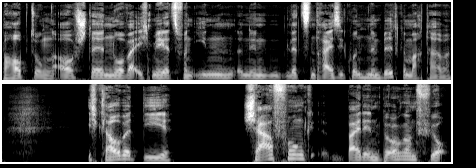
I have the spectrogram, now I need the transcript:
Behauptungen aufstellen, nur weil ich mir jetzt von Ihnen in den letzten drei Sekunden ein Bild gemacht habe. Ich glaube, die Schärfung bei den Bürgern für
